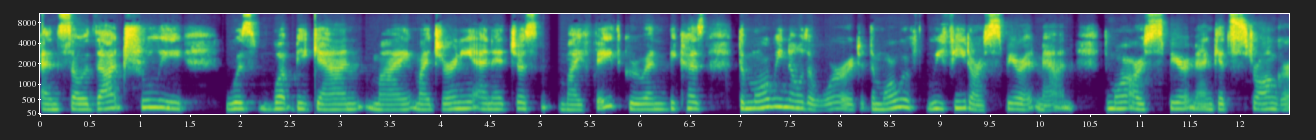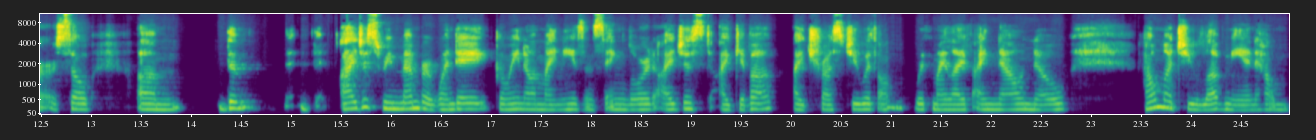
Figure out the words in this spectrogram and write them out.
and so that truly was what began my my journey and it just my faith grew and because the more we know the word the more we, we feed our spirit man the more our spirit man gets stronger so um the I just remember one day going on my knees and saying, "Lord, I just I give up. I trust you with all, with my life. I now know how much you love me and how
